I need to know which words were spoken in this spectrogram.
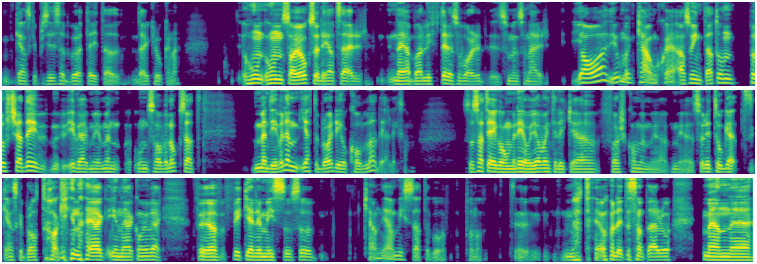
ganska precis hade börjat dejta där i krokarna. Hon, hon sa ju också det att så här, när jag bara lyfte det så var det som en sån här, ja, jo men kanske. Alltså inte att hon pushade iväg mig, men hon sa väl också att, men det är väl en jättebra idé att kolla det liksom. Så satte jag igång med det och jag var inte lika förstkommen med, med, så det tog ett ganska bra tag innan jag, innan jag kom iväg. För jag fick en remiss och så kan jag ha missat att gå på något eh, möte och lite sånt där. Och, men, eh,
